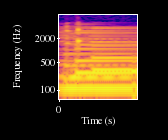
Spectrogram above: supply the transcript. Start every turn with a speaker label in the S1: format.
S1: you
